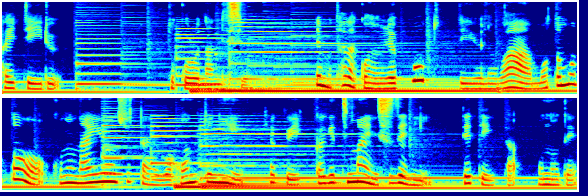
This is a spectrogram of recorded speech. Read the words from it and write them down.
書いているところなんですよ。でもただこのレポートっていうのはもともとこの内容自体は本当に約1ヶ月前にすでに出ていたもので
